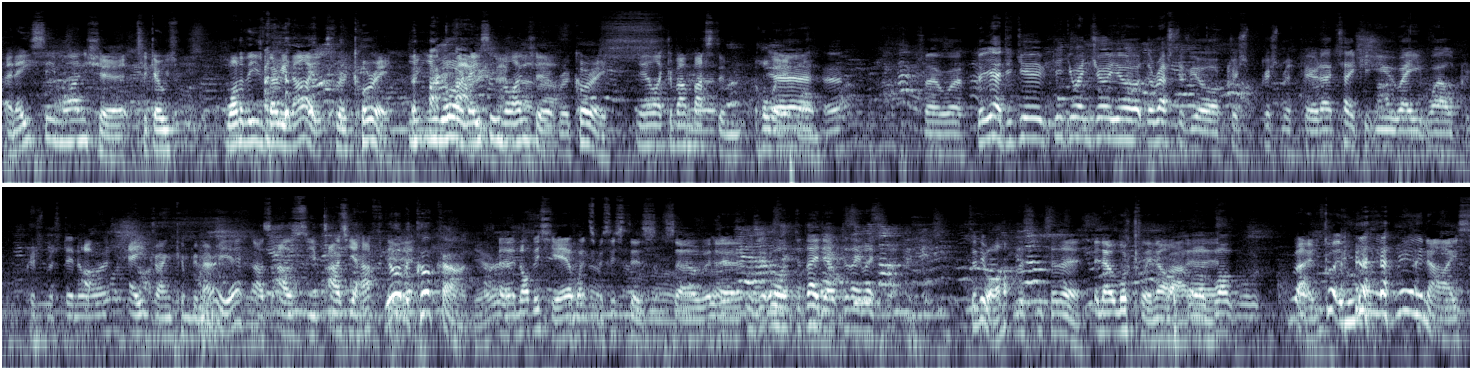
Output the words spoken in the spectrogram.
an AC Milan shirt to go one of these very nights for a curry. You, you wore an AC Milan shirt for a curry, you know, like a Van Basten Hull yeah. one. yeah. So, uh, but yeah, did you did you enjoy your the rest of your Chris, Christmas period? I take it you ate well cr- Christmas dinner wise. Eight drank and be merry, yeah, as, as you as you have to. You're the cook, aren't you? Uh, not this year. I went to my sister's. So uh, well, did they do they listen? did they what? Listen to this. No, luckily not. Right, Uh, well, what- right. It was really, really nice,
